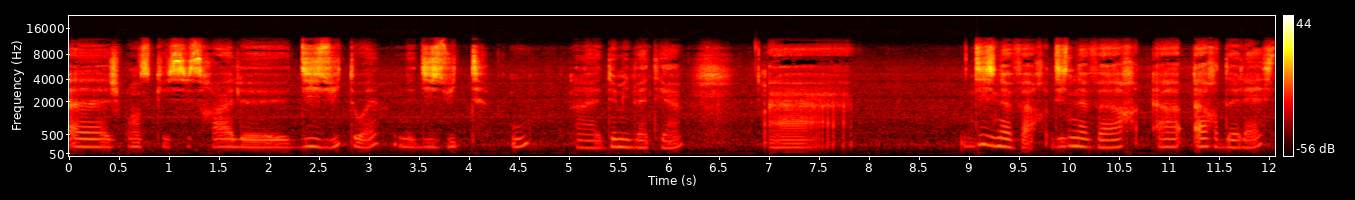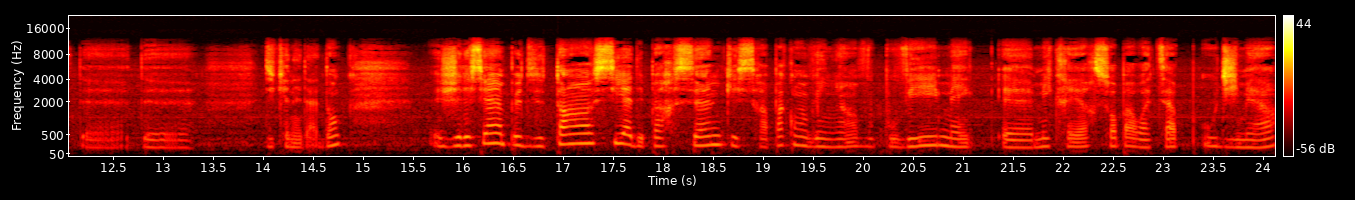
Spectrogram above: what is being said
euh, je pense que ce sera le 18, ouais, le 18 août euh, 2021 à 19h, 19h, heure de l'Est euh, de, du Canada. Donc, je laissé un peu de temps. S'il y a des personnes qui ne sera pas convenient, vous pouvez euh, m'écrire soit par WhatsApp ou Gmail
